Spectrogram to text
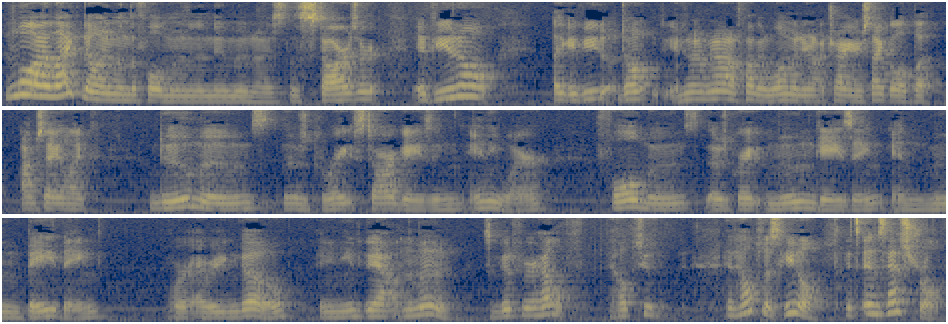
Well, I like knowing when the full moon and the new moon is. The stars are. If you don't, like, if you don't, if you're not a fucking woman, you're not trying your cycle. But I'm saying like, new moons, there's great stargazing anywhere. Full moons, there's great moon gazing and moon bathing wherever you can go, and you need to be out in the moon. It's good for your health. It helps you. It helps us heal. It's ancestral.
